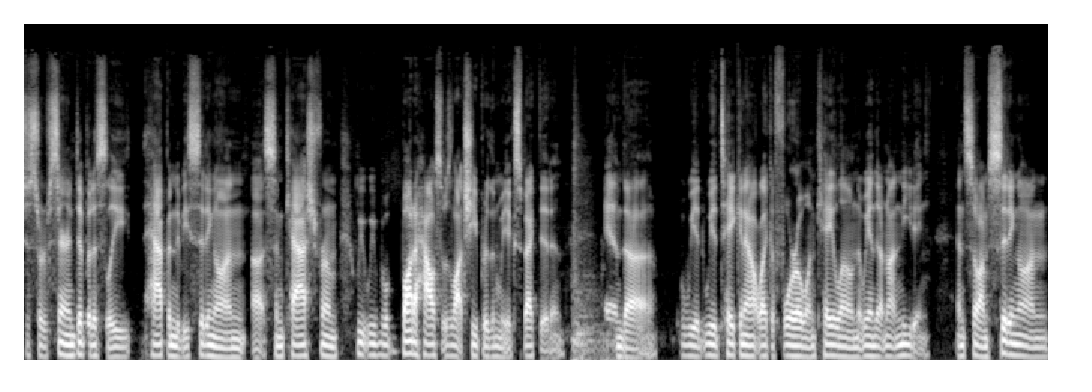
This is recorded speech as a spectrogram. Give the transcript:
just sort of serendipitously happened to be sitting on uh, some cash from we, we bought a house that was a lot cheaper than we expected and and uh, we had we had taken out like a 401k loan that we ended up not needing and so I'm sitting on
